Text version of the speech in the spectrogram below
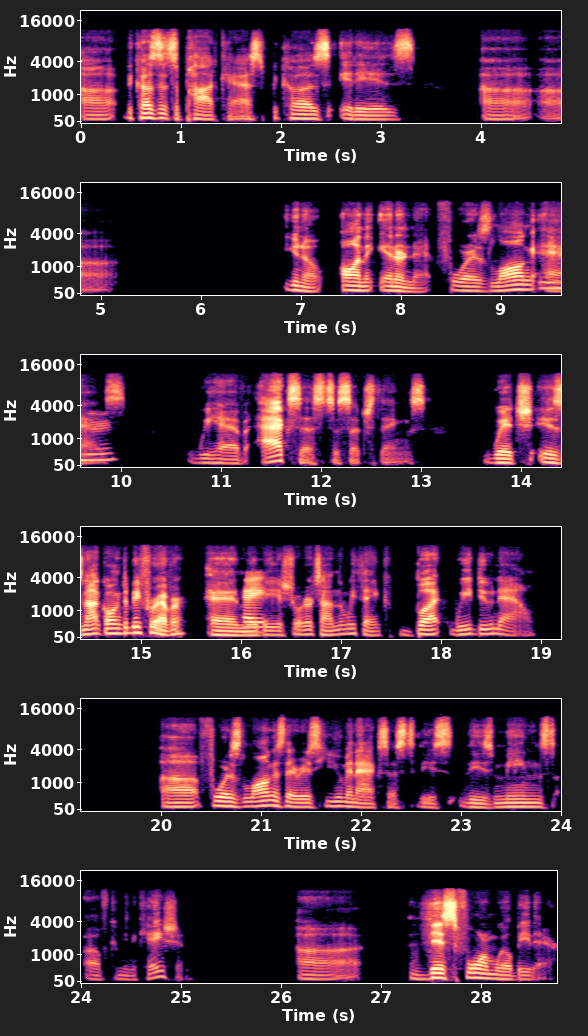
uh, because it's a podcast, because it is, uh, uh, you know, on the internet for as long Mhm. as we have access to such things, which is not going to be forever and Right. maybe a shorter time than we think, but we do now. Uh, for as long as there is human access to these these means of communication, uh, this form will be there,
